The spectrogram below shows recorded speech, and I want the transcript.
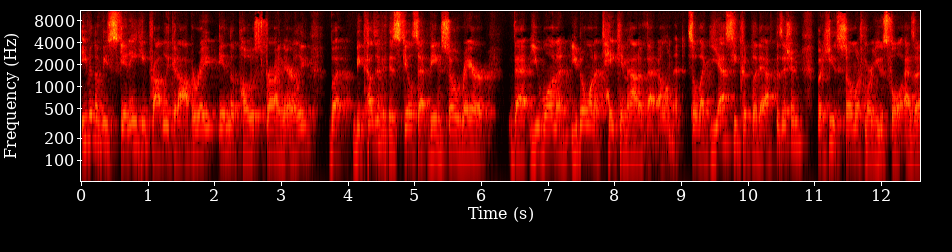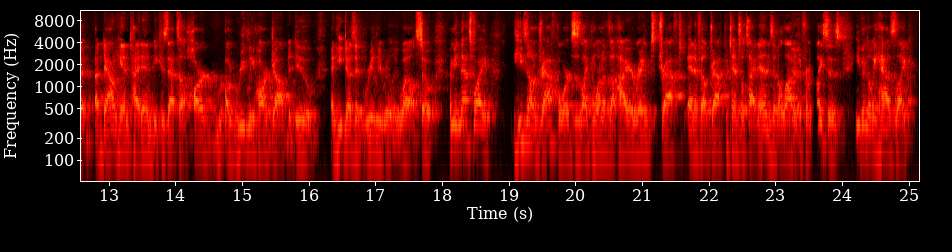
even though he's skinny, he probably could operate in the post primarily, but because of his skill set being so rare, that you want to you don't want to take him out of that element. So like yes, he could play the F position, but he is so much more useful as a, a downhand tight end because that's a hard a really hard job to do and he does it really really well. So I mean that's why he's on draft boards as like one of the higher ranked draft NFL draft potential tight ends in a lot yeah. of different places even though he has like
